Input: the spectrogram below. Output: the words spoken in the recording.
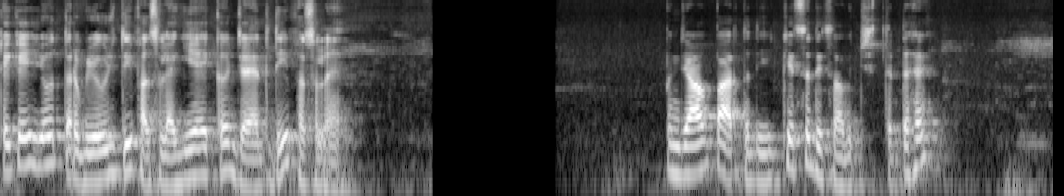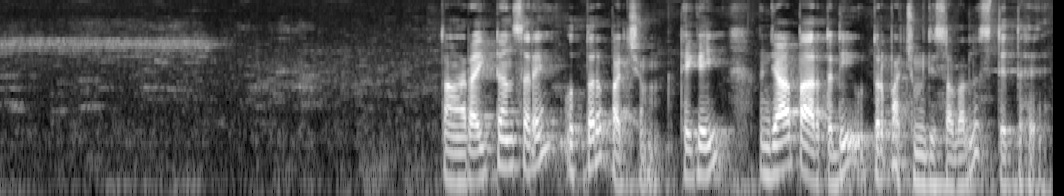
ਠੀਕ ਹੈ ਜੀ, ਜੋ ਤਰਬੂਜ ਦੀ ਫਸਲ ਹੈਗੀ ਹੈ ਇੱਕ ਜੈਦ ਦੀ ਫਸਲ ਹੈ। ਪੰਜਾਬ ਭਾਰਤ ਦੀ ਕਿਸ ਦਿਸ਼ਾ ਵਿੱਚ ਸਥਿਤ ਹੈ? ਤਾਂ ਰਾਈਟ ਆਨਸਰ ਹੈ ਉੱਤਰ ਪੱਛਮ। ਠੀਕ ਹੈ ਜੀ। ਪੰਜਾਬ ਭਾਰਤ ਦੀ ਉੱਤਰ ਪੱਛਮ ਦਿਸ਼ਾ ਵੱਲ ਸਥਿਤ ਹੈ।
